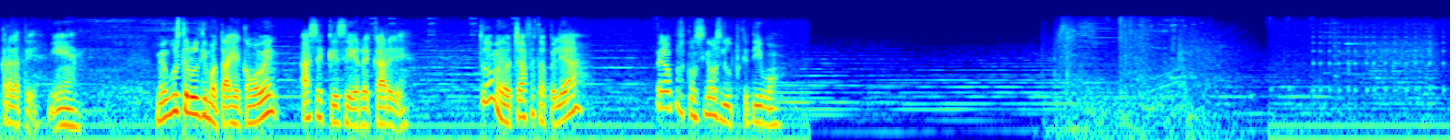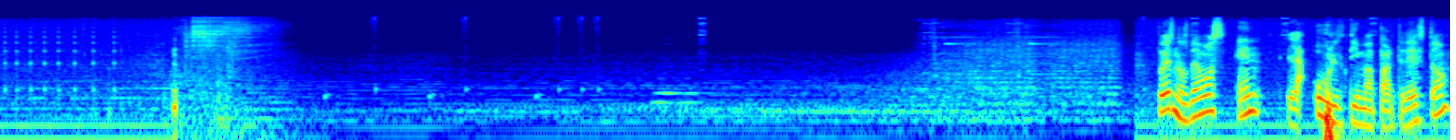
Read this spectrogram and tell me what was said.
Cárgate. Bien. Me gusta el último ataque. Como ven, hace que se recargue. Todo medio chafa esta pelea. Pero pues conseguimos el objetivo. Pues nos vemos en la última parte de esto.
